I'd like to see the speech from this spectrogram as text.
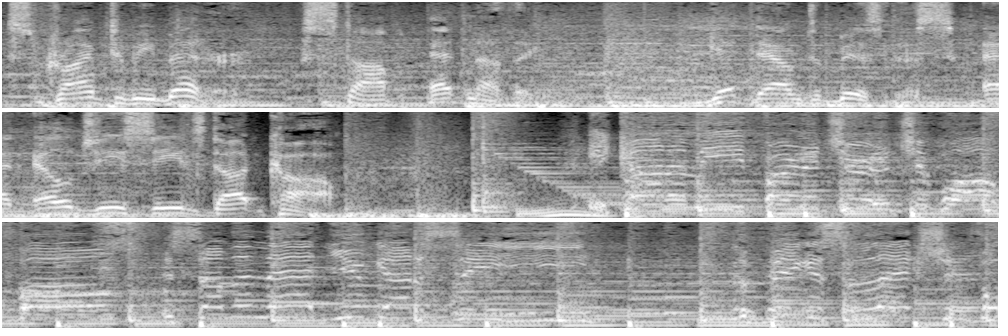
Strive to be better. Stop at nothing. Get down to business at lgseeds.com. Economy Furniture in Chippewa Falls is something that you've got to see. The biggest selection for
